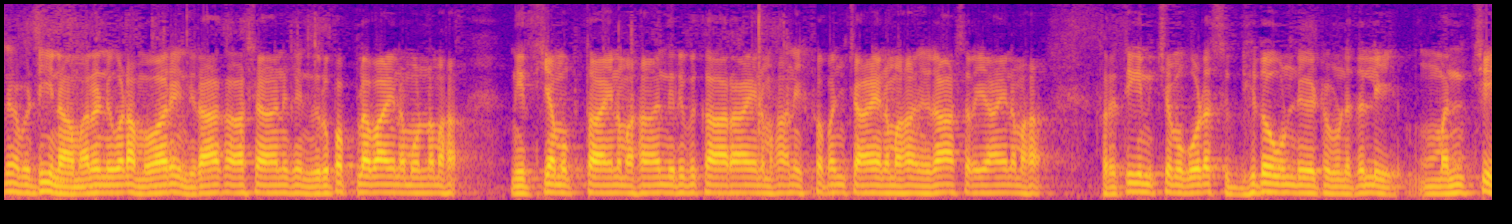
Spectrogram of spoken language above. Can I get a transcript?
కాబట్టి ఈ నామాలన్నీ కూడా అమ్మవారి నిరాకాశానికి నిరుపప్లవాయ నమో నమ నిత్యముక్తాయ నమ నిర్వికారాయ నమ నిష్పపంచాయ నమ నిరాశ్రయాయ నమ. ప్రతి నిత్యము కూడా సిద్ధితో ఉండేటువంటి తల్లి మంచి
